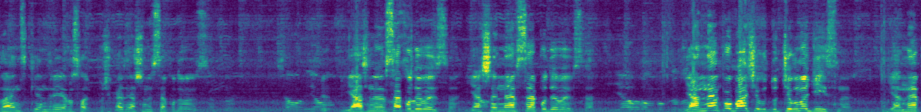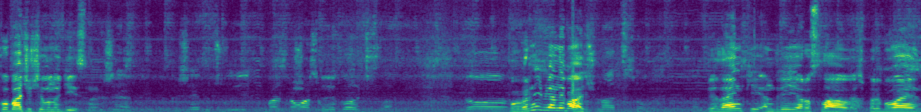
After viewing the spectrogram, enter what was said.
Біленський Андрій Ярославович, почекайте, я ще не все подивився. Я, ж не все подивився. Я ще не все подивився. я вам показав. Я не побачив, чи воно дійсне. Я не побачив, чи воно дійсне. Покажи, покажи, бо чоловік. До якого числа? До Поверніть, я не бачу. 15-го. Біленький Андрій Ярославович перебуває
